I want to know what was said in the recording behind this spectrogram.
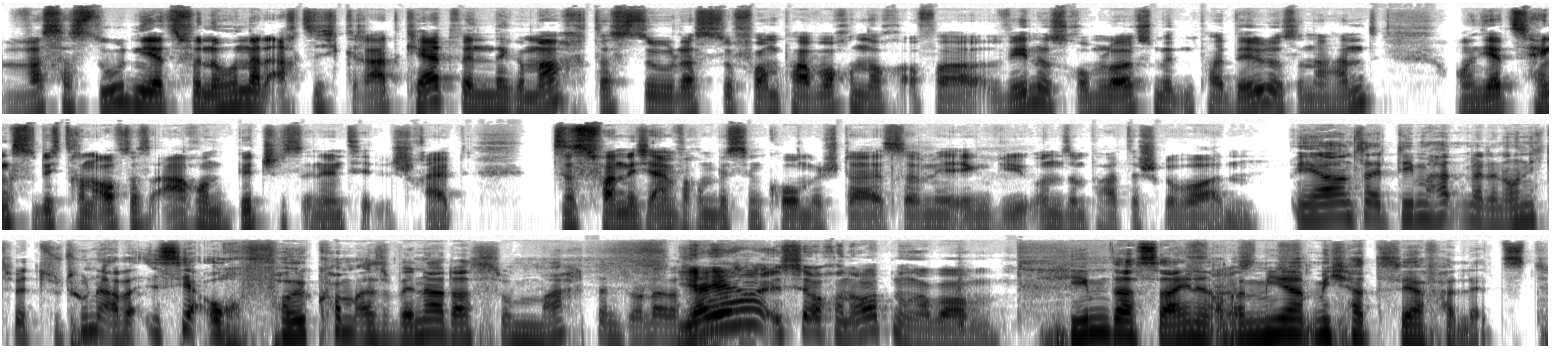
was hast du denn jetzt für eine 180-Grad-Kehrtwende gemacht, dass du, dass du vor ein paar Wochen noch auf der Venus rumläufst mit ein paar Dildos in der Hand und jetzt hängst du dich dran auf, dass Aaron Bitches in den Titel schreibt. Das fand ich einfach ein bisschen komisch. Da ist er mir irgendwie unsympathisch geworden. Ja, und seitdem hatten wir dann auch nichts mehr zu tun, aber ist ja auch vollkommen, also wenn er das so macht, dann soll er das Ja, machen. ja, ist ja auch in Ordnung, aber Ihm das seine, aber mir, mich hat es sehr verletzt.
